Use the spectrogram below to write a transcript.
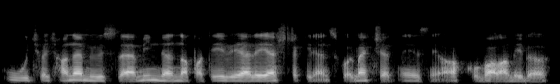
úgy, hogy ha nem ülsz le minden nap a tévé elé este kilenckor meccset nézni, akkor valamiből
